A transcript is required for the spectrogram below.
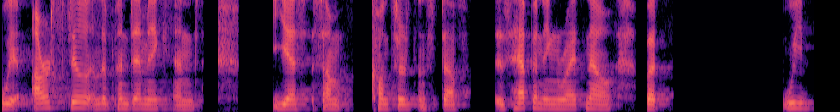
we are still in the pandemic, and yes, some concerts and stuff is happening right now, but we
